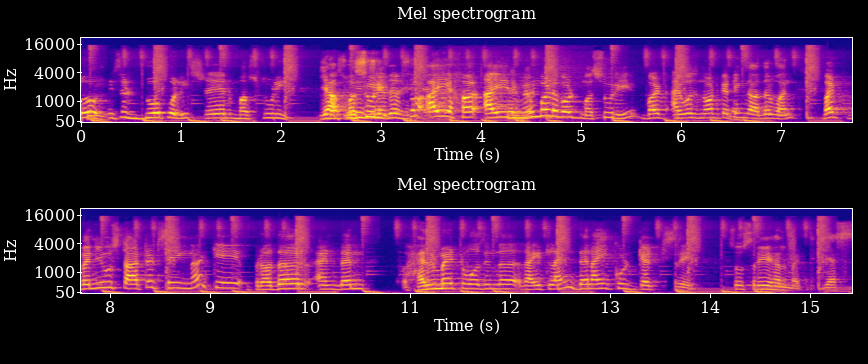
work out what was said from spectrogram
So Hmm. it's a duopoly, Shrey and Masuri. Yeah, Masuri Masuri. So. I heard, I remembered about Masuri, but I was not getting the other one. But when you started saying na ke brother and then helmet was in the right line, then I could get Shrey. So Shrey helmet. Yes.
